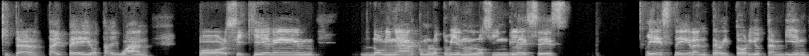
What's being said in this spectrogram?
quitar Taipei o Taiwán, por si quieren dominar como lo tuvieron los ingleses este gran territorio también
